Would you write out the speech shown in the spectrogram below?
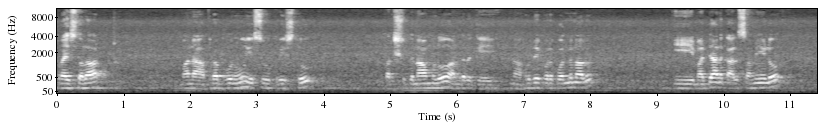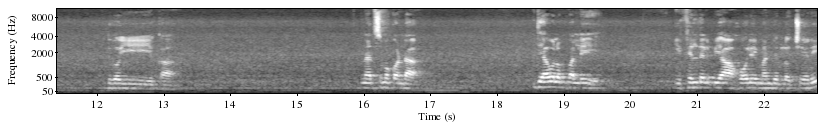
క్రైస్తలాట్ మన ప్రభును యేసుక్రీస్తు పరిశుద్ధ అందరికీ నా హృదయపూర్వక వందనాలు. ఈ మధ్యాహ్న కాల సమయంలో ఇదిగో ఈ యొక్క నరసింహకొండ దేవలంపల్లి ఈ ఫిల్దెల్పియా హోలీ మందిర్లో చేరి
